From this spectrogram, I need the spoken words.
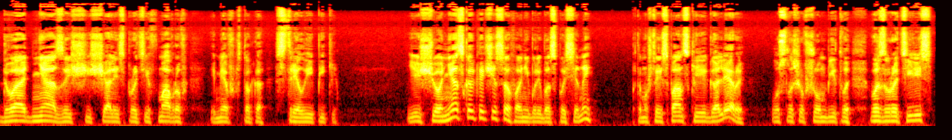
два дня защищались против мавров, имевших только стрелы и пики. Еще несколько часов они были бы спасены, потому что испанские галеры, услышав шум битвы, возвратились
